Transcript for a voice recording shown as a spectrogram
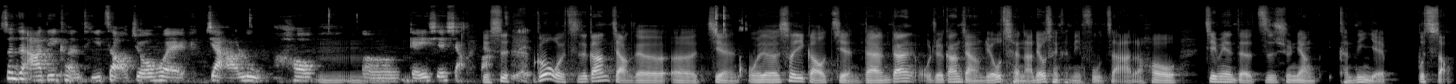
甚至 R D 可能提早就会加入，然后嗯嗯呃给一些想法也是不过我其实刚刚讲的呃简，我的设计稿简单，但我觉得刚刚讲流程啊，流程肯定复杂，然后界面的资讯量肯定也不少。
